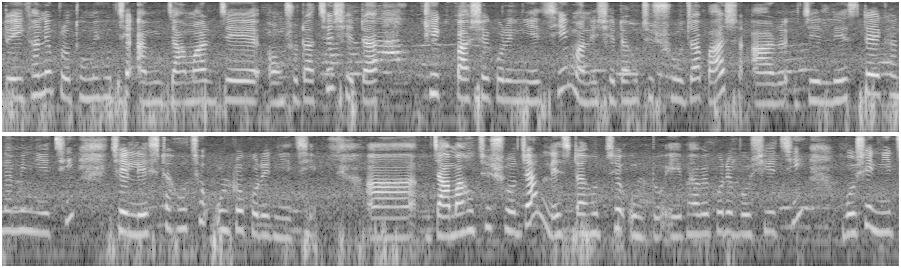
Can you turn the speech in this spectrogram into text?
তো এইখানে প্রথমে হচ্ছে আমি জামার যে অংশটা আছে সেটা ঠিক পাশে করে নিয়েছি মানে সেটা হচ্ছে সোজা পাশ। আর যে লেসটা এখানে আমি নিয়েছি, সেই লেসটা হচ্ছে উল্টো করে নিয়েছি। জামা হচ্ছে সোজা, লেসটা হচ্ছে উল্টো। এইভাবে করে বসিয়েছি। বসে নিচ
